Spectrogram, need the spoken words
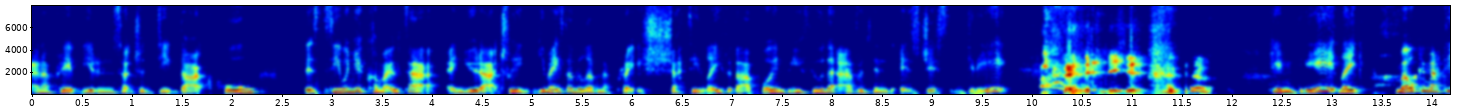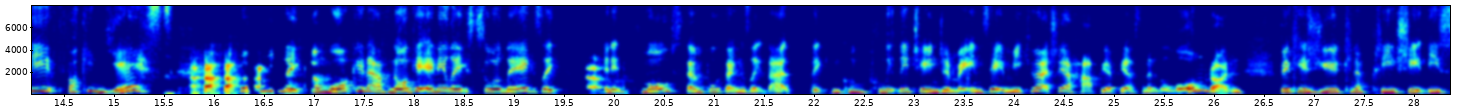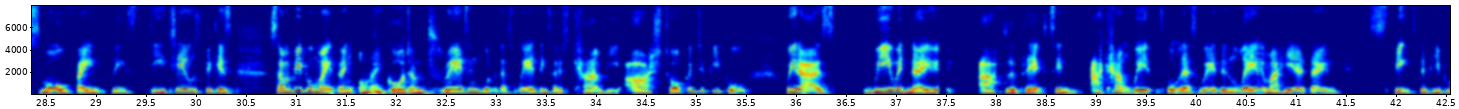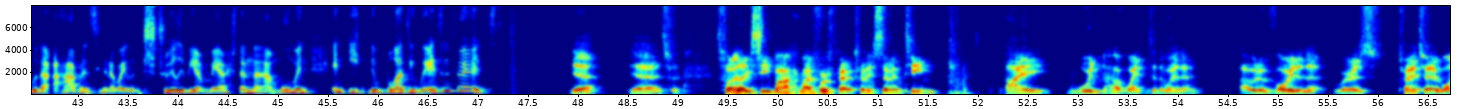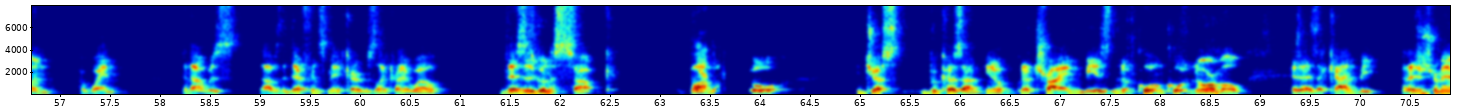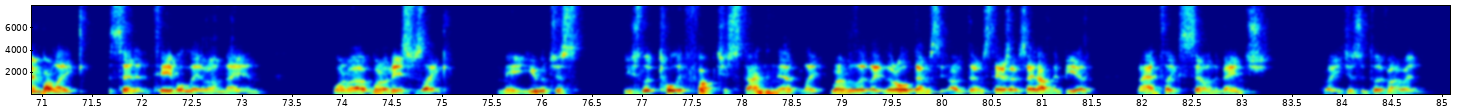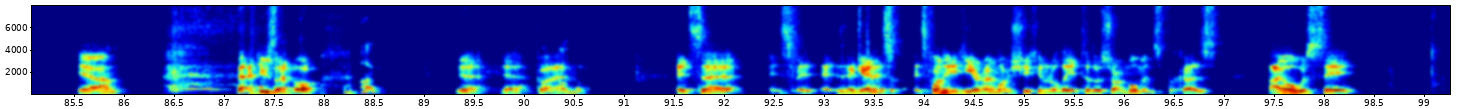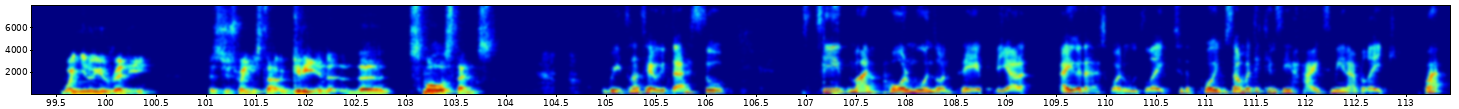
in a prep you're in such a deep dark hole that see when you come out at and you're actually you might still be living a pretty shitty life at that point, but you feel that everything is just great. yeah fucking great. Like milking my teeth, fucking yes. like I'm walking, I've not got any like sore legs. Like and it's small, simple things like that that can completely change your mindset and make you actually a happier person in the long run because you can appreciate these small, fine, these details. Because some people might think, oh my God, I'm dreading going to this wedding, so I just can't be arsed talking to people. Whereas we would now after the prep saying, I can't wait to go to this wedding, letting my hair down, speak to the people that I haven't seen in a while and truly be immersed in that moment and eat the bloody wedding foods. Yeah, yeah. It's it's funny, like see back in my first prep 2017, I wouldn't have went to the wedding. I would have avoided it. Whereas 2021, I went. And that was that was the difference maker. It was like, right, well, this is gonna suck, but yeah. I'm gonna go just because I'm, you know, gonna try and be as quote unquote normal as, as I can be. And I just remember like sitting at the table later on night, and one of my one of my mates was like, "Mate, you were just you just look totally fucked just standing there, like when like, like they're all downstairs, downstairs outside having a beer, and I had to like sit on the bench. Like you just look totally fucked. I went, "Yeah, I am." he was like, "Oh, yeah, yeah," but um, it's uh, it's it, it, again, it's it's funny to hear how much you can relate to those sort of moments because I always say when you know you're ready, is just when you start greeting at the smallest things. Wait till I tell you this. So, see, my hormones on prep, they are out of this world. Like to the point, somebody can say hi to me, and I'll be like, "What?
